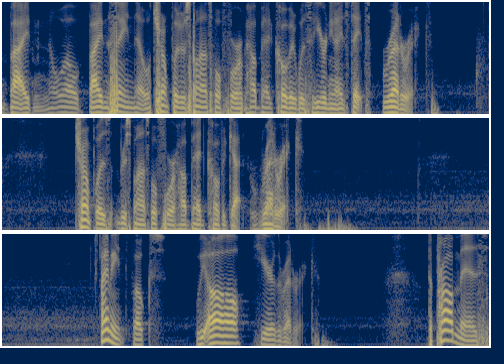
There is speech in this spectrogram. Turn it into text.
Biden. Well, Biden saying that well, Trump was responsible for how bad COVID was here in the United States. Rhetoric. Trump was responsible for how bad COVID got. Rhetoric. I mean, folks, we all hear the rhetoric. The problem is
